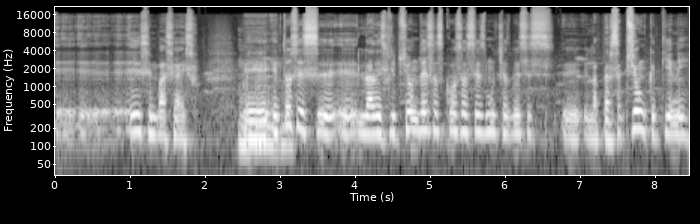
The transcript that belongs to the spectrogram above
eh, es en base a eso. Eh, entonces, eh, eh, la descripción de esas cosas es muchas veces eh, la percepción que tiene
